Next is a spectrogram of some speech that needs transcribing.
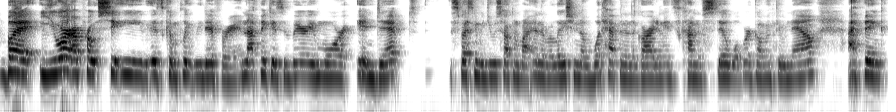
But your approach to Eve is completely different, and I think it's very more in depth especially when you were talking about in the relation of what happened in the garden is kind of still what we're going through now. I think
